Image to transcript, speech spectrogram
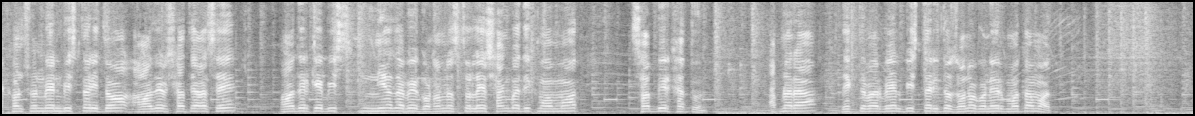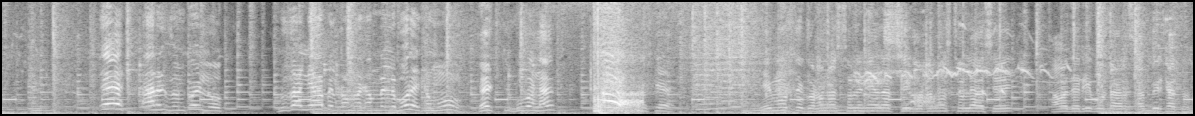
এখন শুনবেন বিস্তারিত। আমাদের সাথে আছে আমাদেরকে নিয়ে যাবে ঘটনাস্থলে সাংবাদিক মোহাম্মদ সাব্বির খাতুন। আপনারা দেখতে পারবেন বিস্তারিত জনগণের মতামত। এ আরেকজন কইলো রোজা নিয়ে আপেল কামলা কামলা ভরে খামু। এই তুই বুবা না? এই মুহূর্তে ঘটনাস্থলে নিয়ে যাচ্ছি ঘটনাস্থলে আছে আমাদের রিপোর্টার সাব্বির খাতুন।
